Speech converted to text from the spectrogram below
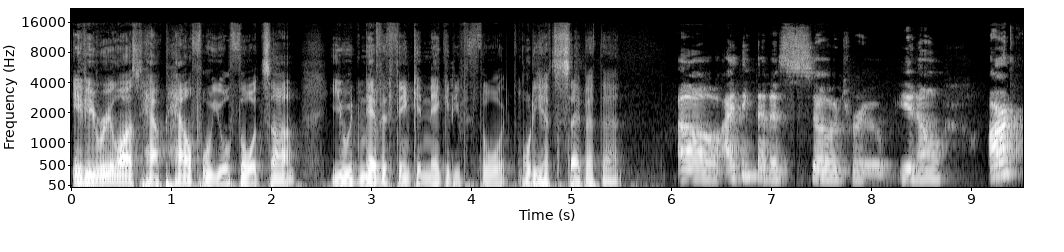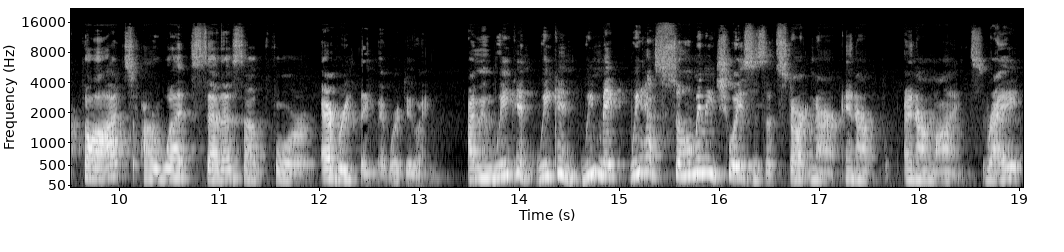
if you realized how powerful your thoughts are you would never think a negative thought. What do you have to say about that? Oh i think that is so true. You know our thoughts are what set us up for everything that we're doing. I mean we can we can we make we have so many choices that start in our in our in our minds right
